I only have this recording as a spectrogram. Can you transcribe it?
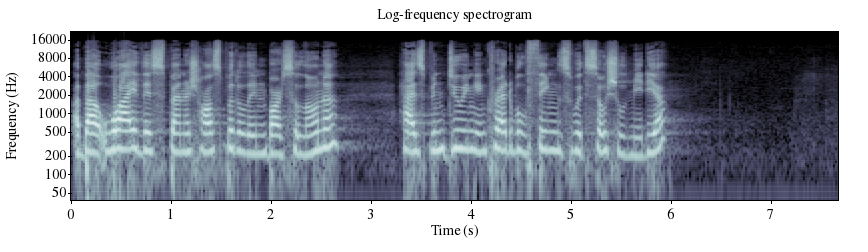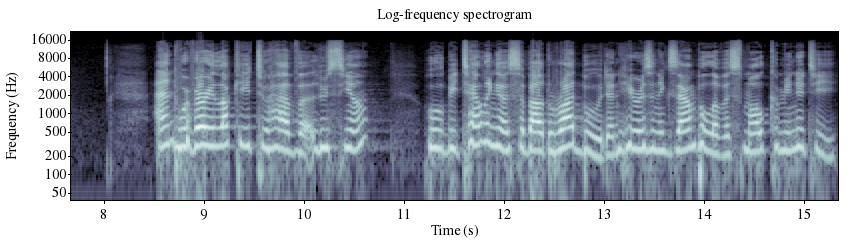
about why this Spanish hospital in Barcelona has been doing incredible things with social media. And we're very lucky to have uh, Lucien, who will be telling us about Radboud, and here is an example of a small community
